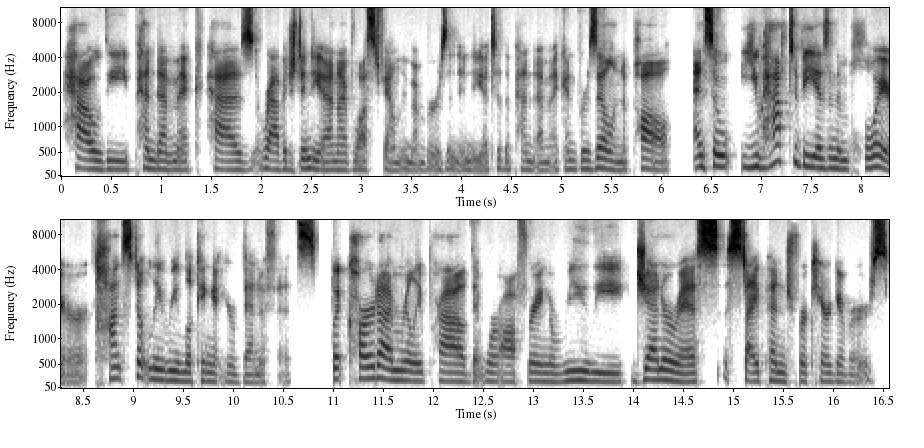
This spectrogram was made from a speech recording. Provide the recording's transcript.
how the pandemic has ravaged India and I've lost family members in India to the pandemic and Brazil and Nepal and so you have to be, as an employer, constantly relooking at your benefits. But Carta, I'm really proud that we're offering a really generous stipend for caregivers.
